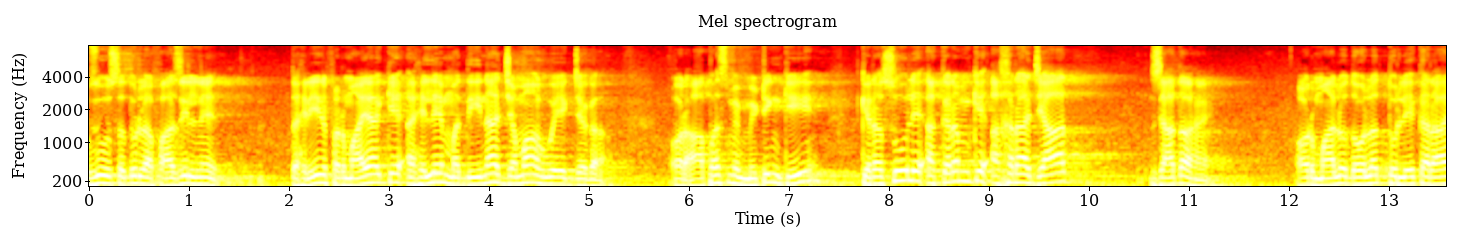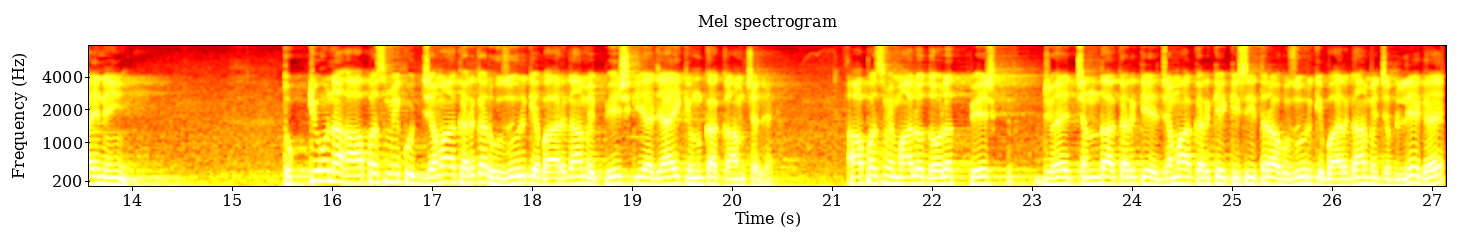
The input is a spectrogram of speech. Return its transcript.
हुजूर सदुल्ला फाजिल ने तहरीर फरमाया कि अहले मदीना जमा हुए एक जगह और आपस में मीटिंग की कि रसूल अकरम के अखराज ज़्यादा हैं और मालो दौलत तो लेकर आए नहीं। तो क्यों ना आपस में कुछ जमा कर कर हुजूर के बारगाह में पेश किया जाए कि उनका काम चले? आपस में मालो दौलत पेश जो है चंदा करके, जमा करके किसी तरह हुजूर की बारगाह में जब ले गए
